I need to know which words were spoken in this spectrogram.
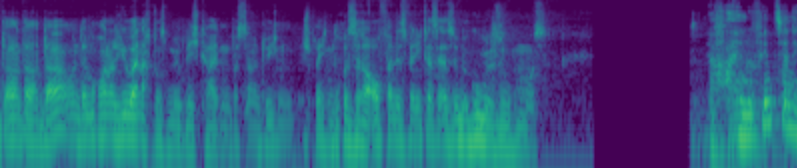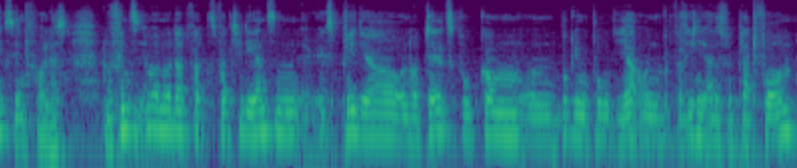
da und da und da. Und dann braucht er natürlich Übernachtungsmöglichkeiten, was dann natürlich ein entsprechend größerer Aufwand ist, wenn ich das erst über Google suchen muss. Ja, vor allem, du findest ja nichts Sinnvolles. Du findest immer nur das, was, was hier die ganzen Expedia und Hotels.com und Booking.ja und was weiß ich nicht alles für Plattformen,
